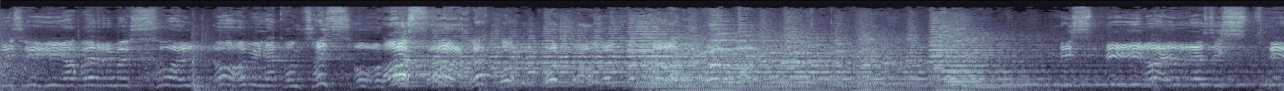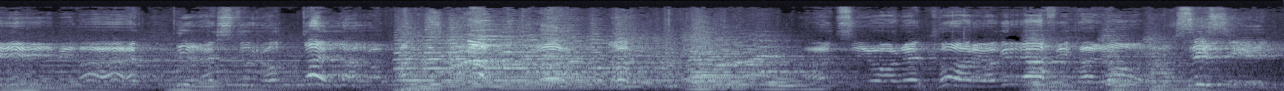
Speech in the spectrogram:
Mi sia permesso al nobile consesso! Basta! Basta! Basta! Basta! Mi ispira irresistibile l'estro della romanza coreografica allora, sì sì.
